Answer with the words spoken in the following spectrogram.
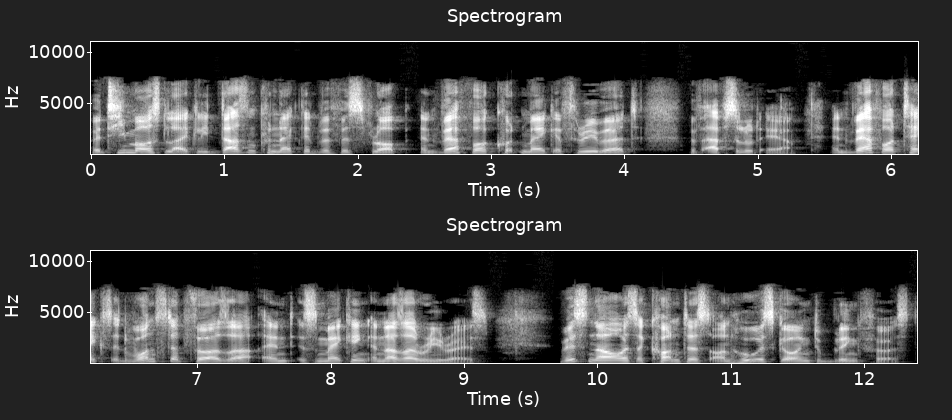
that he most likely doesn't connect it with his flop and therefore could make a 3 bet with absolute air and therefore takes it one step further and is making another re-raise. This now is a contest on who is going to blink first.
